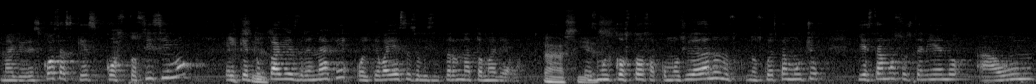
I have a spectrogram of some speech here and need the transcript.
mayores cosas, que es costosísimo el que Así tú es. pagues drenaje o el que vayas a solicitar una toma de agua. Así es, es. muy costosa. Como ciudadanos nos, nos cuesta mucho y estamos sosteniendo a un,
